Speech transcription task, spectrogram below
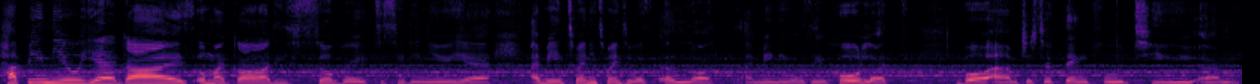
Happy New Year, guys! Oh my god, it's so great to see the new year. I mean, 2020 was a lot, I mean, it was a whole lot, but I'm just so thankful to um,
